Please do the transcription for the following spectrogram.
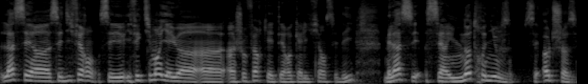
là, c'est différent. C'est effectivement, il y a eu un, un, chauffeur qui a été requalifié en CDI, mais là, c'est une autre news. C'est autre chose.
